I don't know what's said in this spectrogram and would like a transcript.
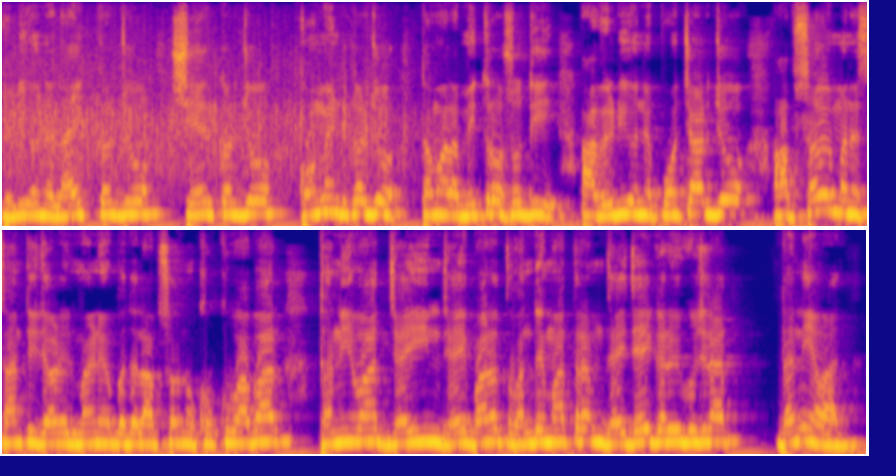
વિડીયોને લાઇક કરજો શેર કરજો કોમેન્ટ કરજો. તમારા મિત્રો સુધી આ વિડીયોને પહોંચાડજો. આપ સૌએ મને શાંતિ જાળવી માણ્યો બદલ આપ સૌનો ખૂબ ખૂબ આભાર. ધન્યવાદ. જય હિન્દ, જય ભારત. વંદે માતરમ. જય જય ગરવી ગુજરાત. ધન્યવાદ.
